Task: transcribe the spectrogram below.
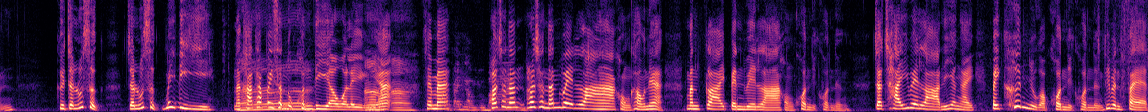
น คือจะรู้สึกจะรู้สึกไม่ดี นะคะอ่าถ้าไปสนุกคนเดียวอะไรอย่างเงี้ยอ่าใช่ไหมแฟนเหงาอยู่บ้เพราะฉะนั้นเพราะฉะนั้นเวลาของเขาเนี่ยมันกลายเป็นเวลาของคนอีกคนหนึ่งจะใช้เวลานี้ยังไง ไปขึ้นอยู่กับคนอีกคนหนึ่งที่เป็นแฟน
